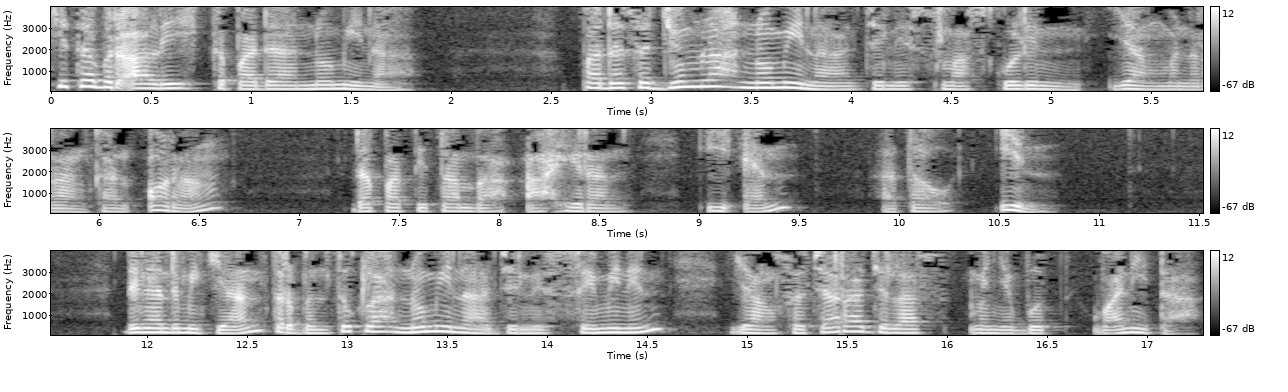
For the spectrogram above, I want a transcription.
Kita beralih kepada nomina. Pada sejumlah nomina jenis maskulin yang menerangkan orang, dapat ditambah akhiran in atau in. Dengan demikian, terbentuklah nomina jenis feminin yang secara jelas menyebut wanita.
